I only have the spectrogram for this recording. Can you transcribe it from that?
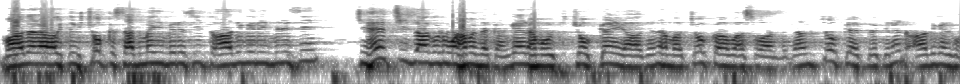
مادرہ وقت چوک صدمہی برسی، تو آدھگری برسی، چه چیزا گوڑ وہاں نکن. غیر ہم چوکے یاد ہیں ہم چوک چوکا واسواس نکن. چوکے فکرن آدھگر کو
